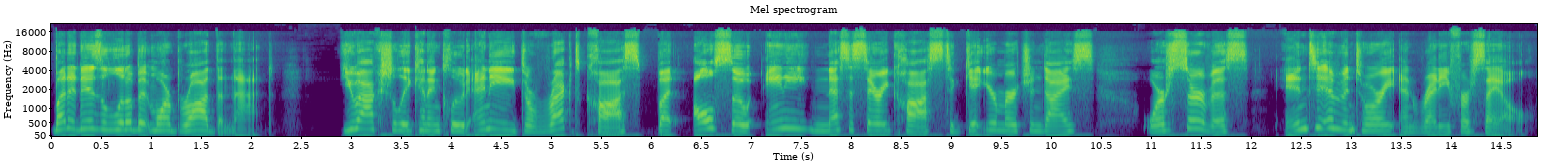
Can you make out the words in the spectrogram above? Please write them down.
But it is a little bit more broad than that. You actually can include any direct costs, but also any necessary costs to get your merchandise or service into inventory and ready for sale.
